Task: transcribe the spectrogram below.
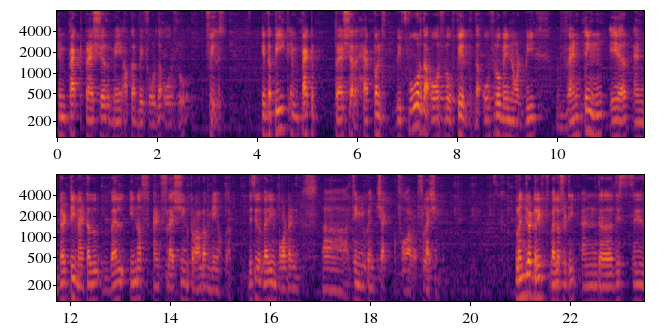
impact pressure may occur before the overflow fills. If the peak impact pressure happens before the overflow fills, the overflow may not be venting air and dirty metal well enough and flashing problem may occur. This is a very important uh, thing you can check for flashing. Plunger drift velocity and uh, this is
